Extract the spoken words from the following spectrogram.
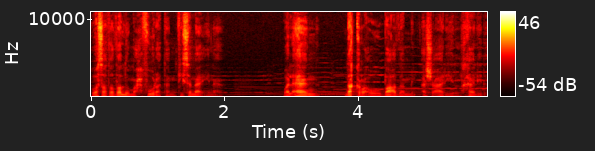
وستظل محفورة في سمائنا. والآن نقرأ بعضا من أشعاره الخالدة.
